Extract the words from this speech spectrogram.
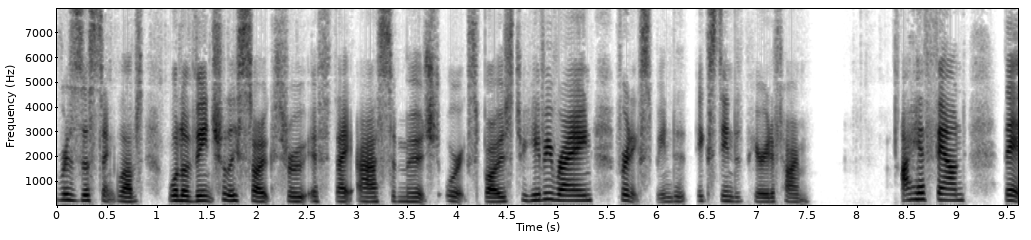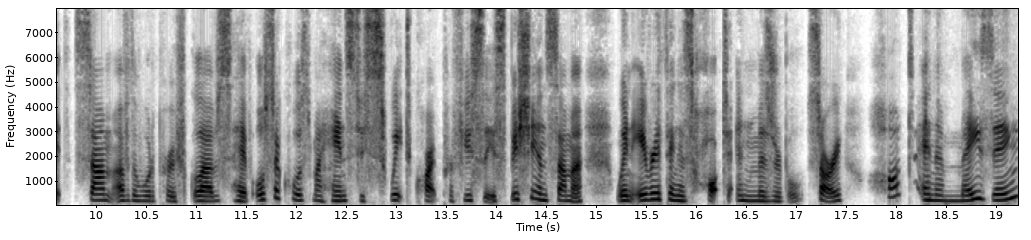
resistant gloves will eventually soak through if they are submerged or exposed to heavy rain for an extended, extended period of time. I have found that some of the waterproof gloves have also caused my hands to sweat quite profusely, especially in summer when everything is hot and miserable. Sorry, hot and amazing.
